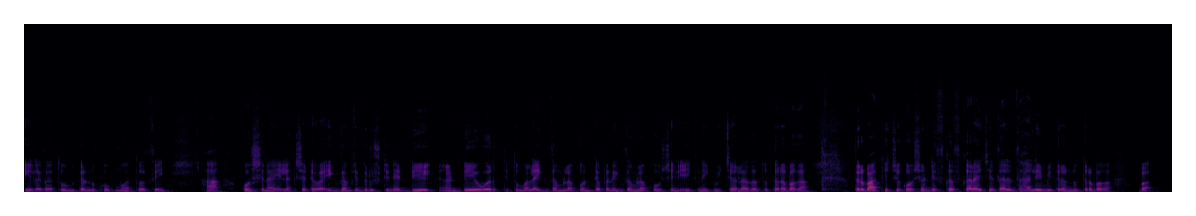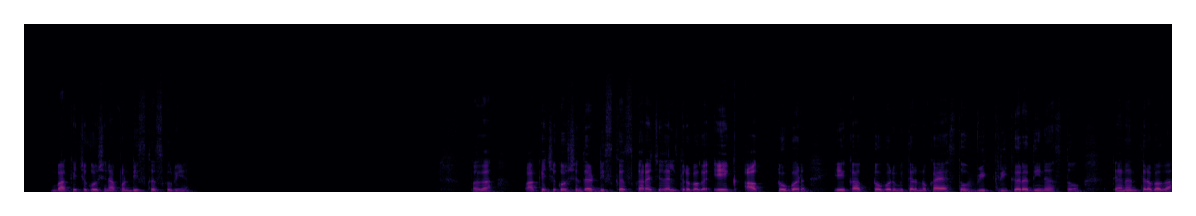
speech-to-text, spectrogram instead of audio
केला जातो. मित्रांनो खूप महत्त्वाचं आहे. हा क्वेश्चन आहे. लक्षात ठेवा एक्झामच्या दृष्टीने डे डेवरती तुम्हाला एक्झामला कोणत्या पण एक्झामला क्वेश्चन एक ना एक विचारला जातो. तर बघा तर बाकीचे क्वेश्चन डिस्कस करायचे झाले झाले मित्रांनो. तर बघा बा बाकीचे क्वेश्चन आपण डिस्कस करूया. बघा बाकीचे क्वेश्चन जर डिस्कस करायचे झाले तर बघा एक ऑक्टोबर एक ऑक्टोबर मित्रांनो काय असतो? विक्री कर दिन असतो. त्यानंतर बघा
